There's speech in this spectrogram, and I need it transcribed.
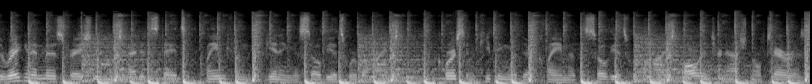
The Reagan administration in the United States had claimed from the beginning the Soviets were behind it, of course in keeping with their claim that the Soviets were behind all international terrorism.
